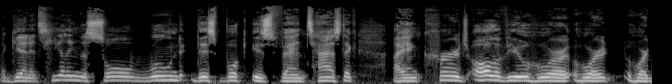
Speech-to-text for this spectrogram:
Again, it's Healing the Soul Wound. This book is fantastic. I encourage all of you who are who are who are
